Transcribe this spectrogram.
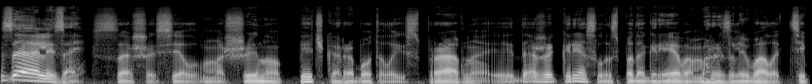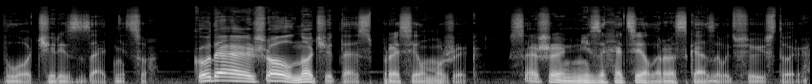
«Залезай!» Саша сел в машину, печка работала исправно, и даже кресло с подогревом разливало тепло через задницу. «Куда шел ночью-то?» – спросил мужик. Саша не захотел рассказывать всю историю.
